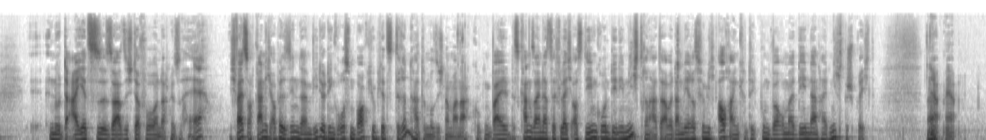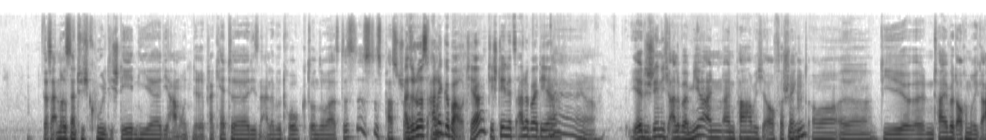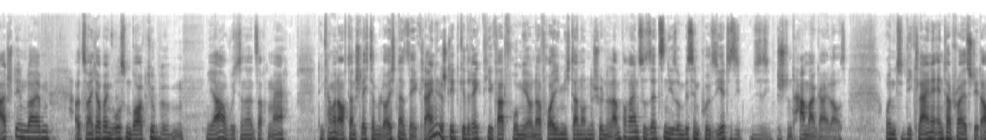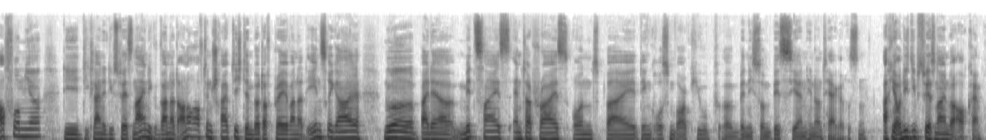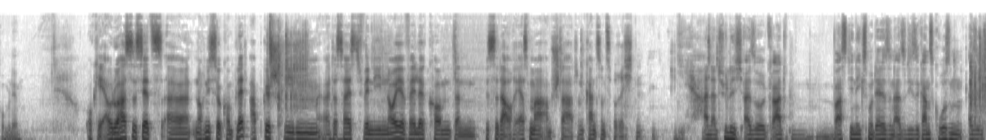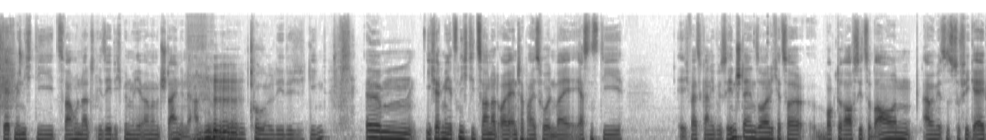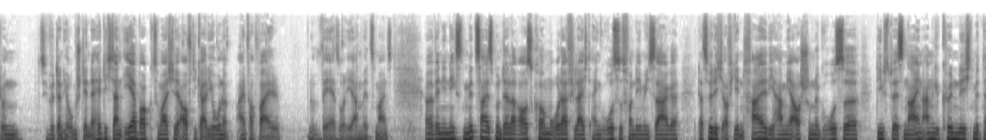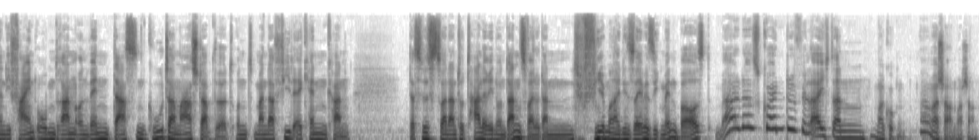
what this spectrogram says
Nur da jetzt saß ich davor und dachte mir so, hä? Ich weiß auch gar nicht, ob er in seinem Video den großen Borcube jetzt drin hatte, muss ich nochmal nachgucken, weil es kann sein, dass er vielleicht aus dem Grund den eben nicht drin hatte, aber dann wäre es für mich auch ein Kritikpunkt, warum er den dann halt nicht bespricht. Ja, ja. ja. Das andere ist natürlich cool, die stehen hier, die haben unten ihre Plakette, die sind alle bedruckt und sowas. Das, das, das passt schon. Also du hast alle gebaut, ja? Die stehen jetzt alle bei dir? Ja, ja, ja. Ja, die stehen nicht alle bei mir. Ein, ein paar habe ich auch verschenkt, mhm. aber äh, die, äh, ein Teil wird auch im Regal stehen bleiben. Aber zum Beispiel auch bei einem großen Boardcube, äh, ja, wo ich dann halt sage, meh, den kann man auch dann schlechter beleuchten als der kleine, der steht direkt hier gerade vor mir. Und da freue ich mich dann noch eine schöne Lampe reinzusetzen, die so ein bisschen pulsiert. Das sieht, das sieht bestimmt hammergeil aus. Und die kleine Enterprise steht auch vor mir. Die, die kleine Deep Space Nine, die wandert auch noch auf den Schreibtisch. Den Bird of Prey wandert eh ins Regal. Nur bei der Midsize Enterprise und bei dem großen Borg Cube äh, bin ich so ein bisschen hin und her gerissen. Ach ja, und die Deep Space Nine war auch kein Problem. Okay, aber du hast es jetzt äh, noch nicht so komplett abgeschrieben. Äh, das heißt, wenn die neue Welle kommt, dann bist du da auch erstmal am Start und kannst uns berichten. Ja, natürlich. Also gerade was die nächsten Modelle sind. Also diese ganz großen. Also ich werde mir nicht die 200. Ihr seht, ich bin hier immer mit Steinen in der Hand und äh, kugel die durch die Gegend. Ähm, ich werde mir jetzt nicht die 200 Euro Enterprise holen, weil erstens die ich weiß gar nicht, wo ich sie hinstellen soll. Ich hätte zwar Bock darauf, sie zu bauen, aber mir ist es zu viel Geld und sie wird dann hier rumstehen. Da hätte ich dann eher Bock zum Beispiel auf die Galeone, einfach weil wäre so eher jetzt meins. Aber wenn die nächsten Mid-Size-Modelle rauskommen oder vielleicht ein großes, von dem ich sage, das will ich auf jeden Fall. Die haben ja auch schon eine große Deep Space Nine angekündigt mit einem Defiant oben dran. Und wenn das ein guter Maßstab wird und man da viel erkennen kann, das ist zwar dann totale Redundanz, weil du dann viermal dasselbe Segment baust, aber das könnte vielleicht dann mal gucken. Mal schauen, mal schauen.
